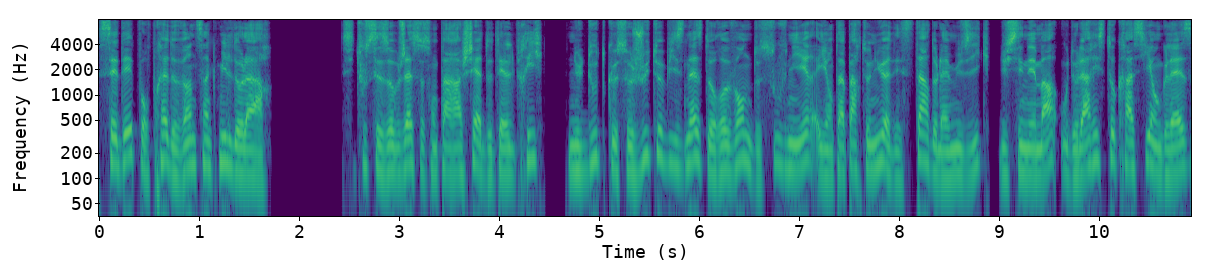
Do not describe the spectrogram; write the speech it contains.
cédé pour près de 25 000 dollars. Si tous ces objets se sont arrachés à de tels prix, nul doute que ce juteux business de revente de souvenirs ayant appartenu à des stars de la musique, du cinéma ou de l'aristocratie anglaise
